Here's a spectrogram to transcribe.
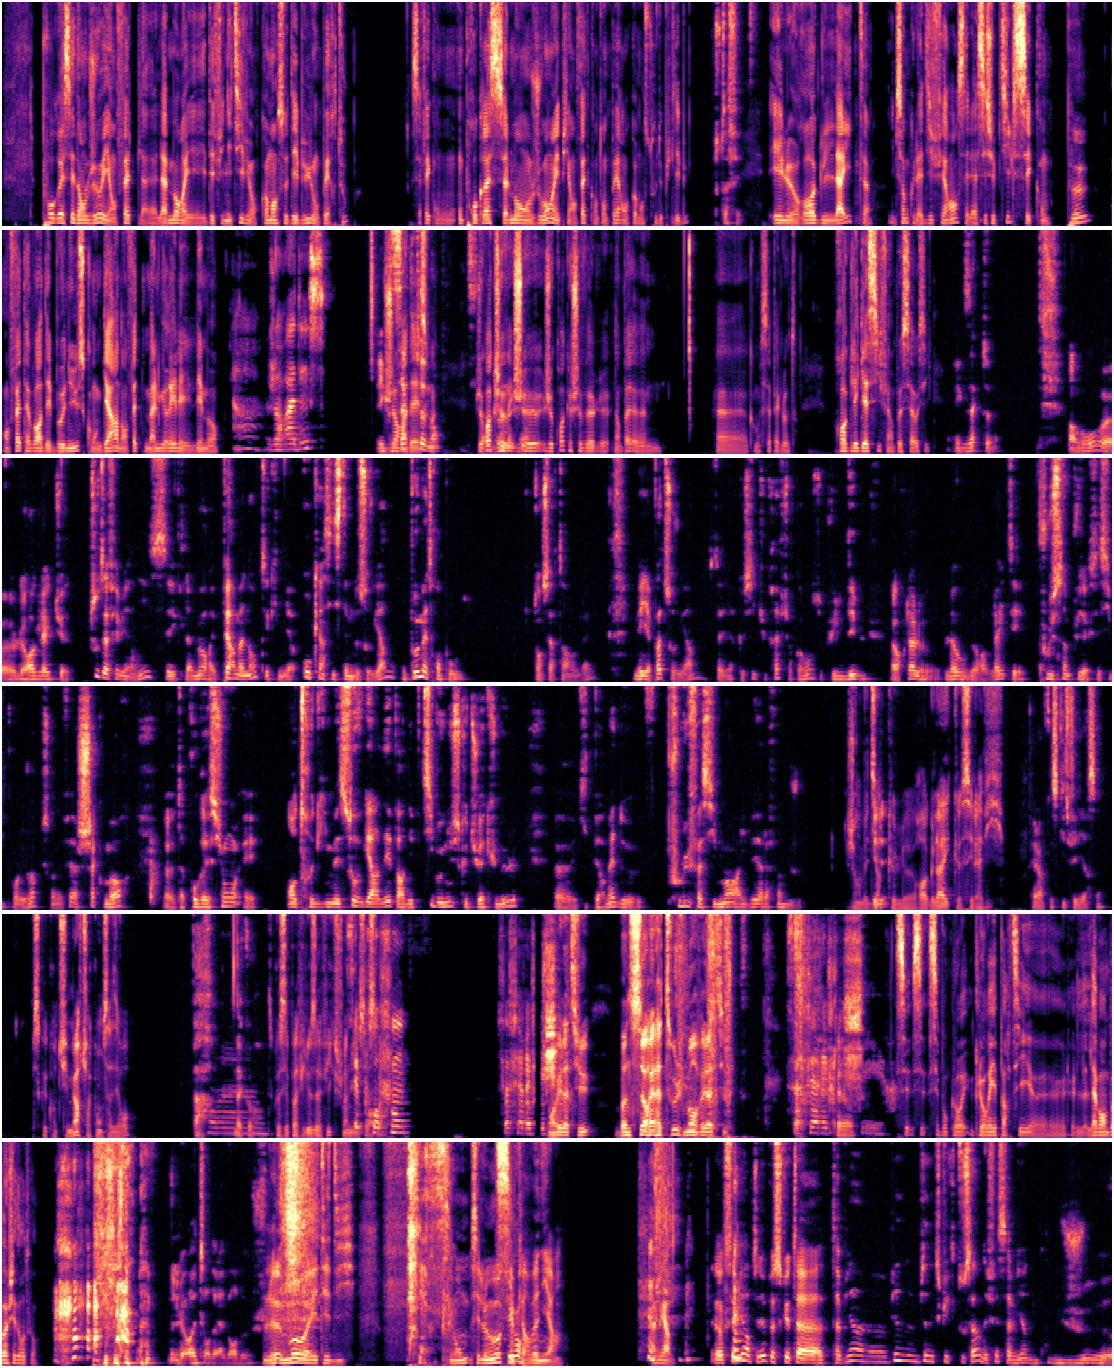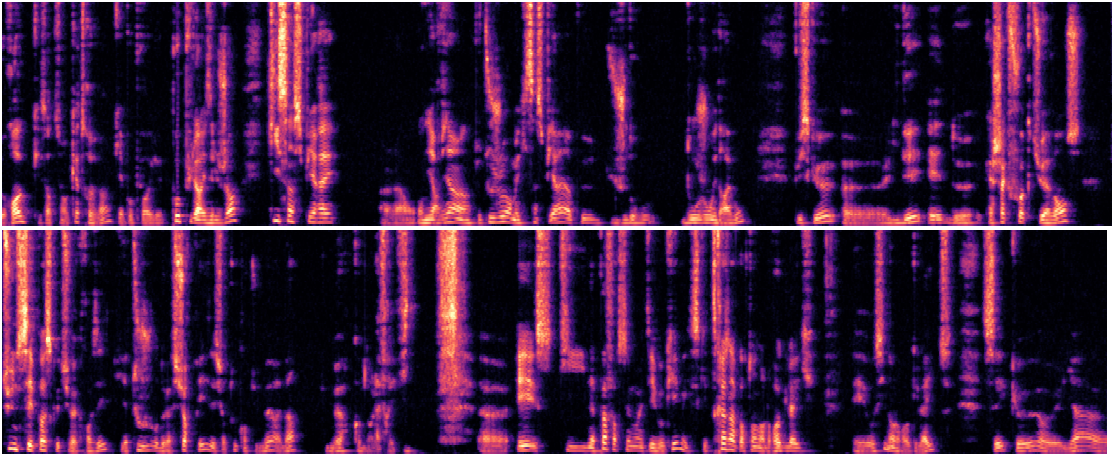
progresser dans le jeu et en fait la, la mort est définitive et on recommence au début, on perd tout. Ça fait qu'on progresse seulement en jouant, et puis en fait, quand on perd, on commence tout depuis le début. Tout à fait. Et le roguelite, il me semble que la différence, elle est assez subtile, c'est qu'on peut en fait avoir des bonus qu'on garde en fait malgré les, les morts. Ah, genre Hades? Genre Hades, je, crois que je, je, je, crois que Chevel... Non, pas... Euh, euh, comment s'appelle l'autre? Rogue Legacy fait un peu ça aussi. Exactement. En gros, euh, le roguelite, tu as tout à fait bien dit, c'est que la mort est permanente et qu'il n'y a aucun système de sauvegarde. On peut mettre en pause, dans certains roguelites, mais il n'y a pas de sauvegarde, c'est-à-dire que si tu crèves, tu recommences depuis le début. Alors que là, le, là où le roguelite est plus simple, plus accessible pour les joueurs, puisqu'en effet, à chaque mort, euh, ta progression est entre guillemets sauvegardée par des petits bonus que tu accumules, euh, qui te permettent de plus facilement arriver à la fin du jeu. J'ai envie de dire que le roguelike, c'est la vie. Alors, qu'est-ce qui te fait dire ça? Parce que quand tu meurs, tu recommences à zéro. Ah, d'accord. Parce que c'est pas philosophique, je C'est profond. Ça fait réfléchir. Je m'en vais là-dessus. Bonne soirée à tous, je m'en vais là-dessus. Ça fait réfléchir. C'est bon, Glory, est parti, euh, la bamboche est de retour. le retour de la bamboche. Le mot a été dit. C'est le mot qui me fait revenir. Ah merde. Donc c'est bien, parce que t'as as bien, bien, bien expliqué tout ça. En effet, ça vient du coup du jeu Rogue qui est sorti en 80, qui a popularisé le genre, qui s'inspirait, on y revient un peu toujours, mais qui s'inspirait un peu du jeu de Donjons et Dragons, puisque euh, l'idée est de qu'à chaque fois que tu avances, tu ne sais pas ce que tu vas croiser, il y a toujours de la surprise, et surtout quand tu meurs, eh ben, tu meurs comme dans la vraie vie. Euh, et ce qui n'a pas forcément été évoqué, mais ce qui est très important dans le roguelike et aussi dans le roguelite, c'est que euh, il y a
